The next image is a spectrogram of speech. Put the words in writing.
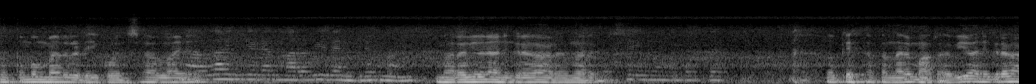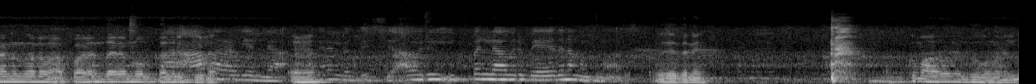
നിൽക്കുമ്പോൾ ഉമ്മ റെഡി ആയിക്കോളും. ഇൻഷാള്ളതിന് മറവി ഒരു അനുഗ്രഹമാണ് അനുഗ്രഹമാണ് എന്ന് പറയും. ഓക്കെ അപ്പം എന്നാലും മറവി അനുഗ്രഹമാണെന്ന് പറഞ്ഞാൽ വാപ്പാടെ എന്തായാലും നമ്മൾ നോക്കാതിരിക്കൂല മറവിയല്ല ഏ? അങ്ങനെയല്ല ഉദ്ദേശിച്ചത് ആ ഒരു ഇപ്പൊ എല്ലാ ഒരു വേദന നമുക്ക് മാറുമെന്ന് എനിക്ക് തോന്നണില്ല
